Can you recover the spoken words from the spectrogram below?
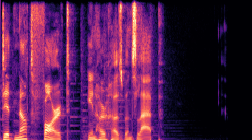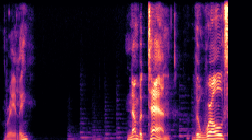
did not fart in her husband's lap. Really? Number 10. The world's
